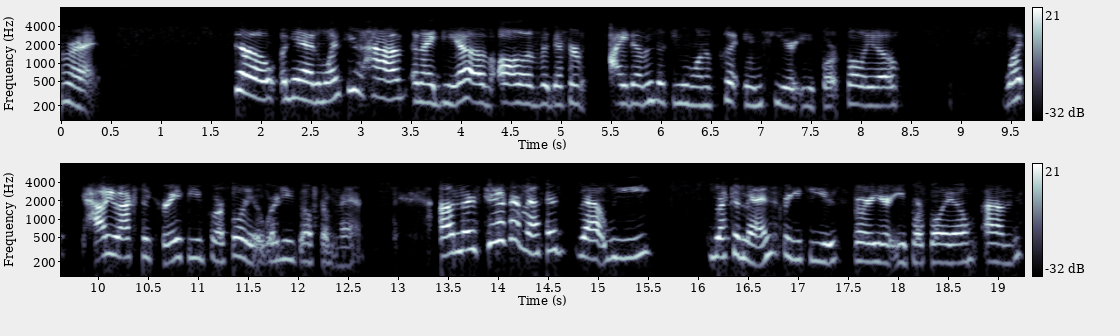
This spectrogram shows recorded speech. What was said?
All right. So again, once you have an idea of all of the different items that you want to put into your ePortfolio, what, how do you actually create the ePortfolio? Where do you go from there? Um, there's two different methods that we recommend for you to use for your ePortfolio. Um,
